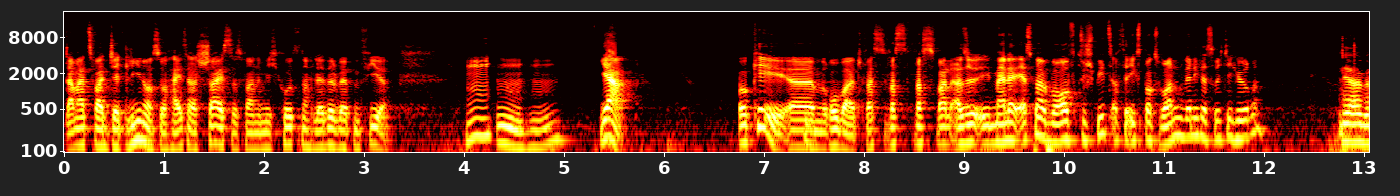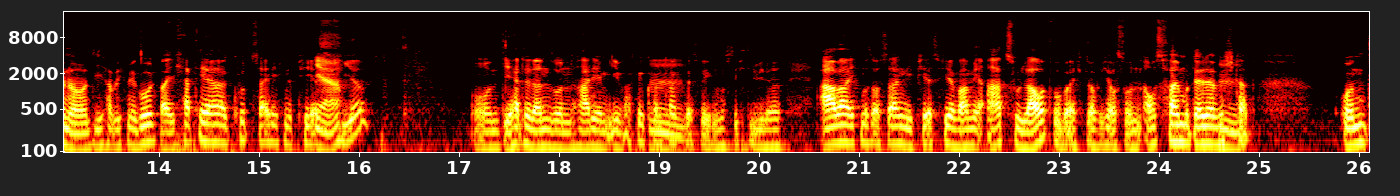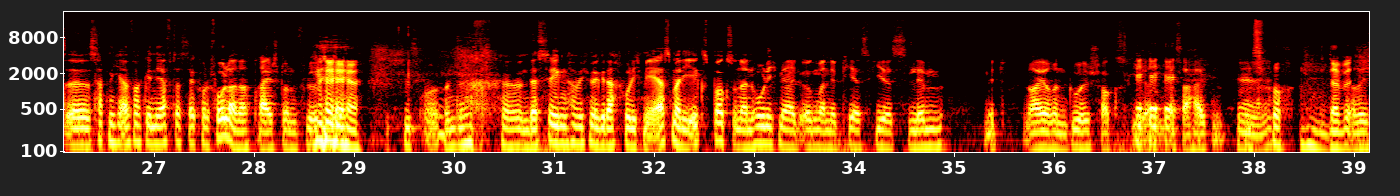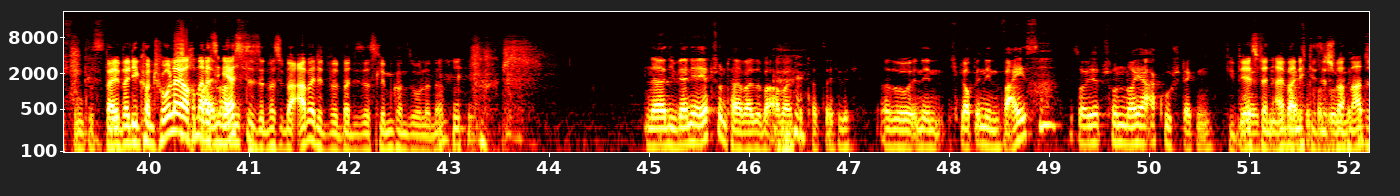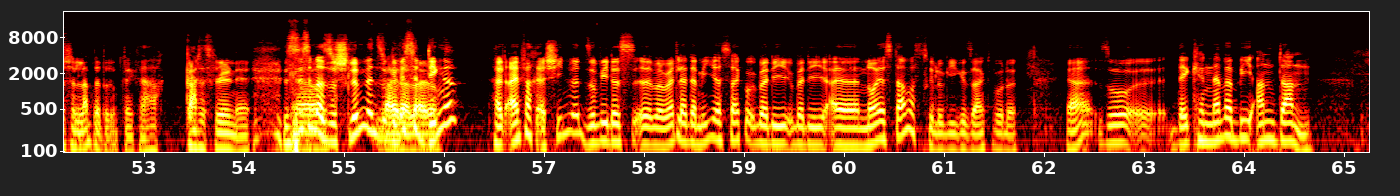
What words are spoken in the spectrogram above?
Damals war Jet Li noch so heißer Scheiß, das war nämlich kurz nach Leather Weapon 4. Hm. Mhm. Ja. Okay, ähm, Robert, was, was, was war. Also, ich meine, erstmal, worauf du spielst auf der Xbox One, wenn ich das richtig höre? Ja, genau, die habe ich mir geholt, weil ich hatte ja kurzzeitig eine PS4 Ja. Und die hatte dann so einen HDMI-Wackelkontakt, Mhm. deswegen musste ich die wieder. Aber ich muss auch sagen, die PS4 war mir A zu laut, wobei ich glaube ich auch so ein Ausfallmodell erwischt Mhm. habe. Und äh, es hat mich einfach genervt, dass der Controller nach drei Stunden flöten ja. Und äh, und deswegen habe ich mir gedacht, hole ich mir erstmal die Xbox und dann hole ich mir halt irgendwann eine PS4 Slim mit neueren DualShocks, die dann besser halten. Ja. So. Da Also ich finde das weil, weil die Controller ja auch immer das erste sind, was überarbeitet wird bei dieser Slim-Konsole, ne? Na, die werden ja jetzt schon teilweise bearbeitet tatsächlich. Also in den, ich glaube in den weißen soll jetzt schon ein neuer Akku stecken. Wie wäre es, wenn einfach nicht diese schwachmatische Lampe drin steckt? Ach, Gottes Willen, ey. Es ist Ja. immer so schlimm, wenn so Leider, gewisse leider. Dinge halt einfach erschienen wird, so wie das äh, bei Red Letter Media Cycle über die, über die äh, neue Star Wars Trilogie gesagt wurde. Ja, so, äh, they can never be undone.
